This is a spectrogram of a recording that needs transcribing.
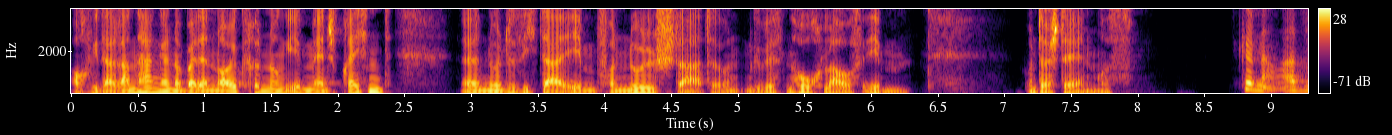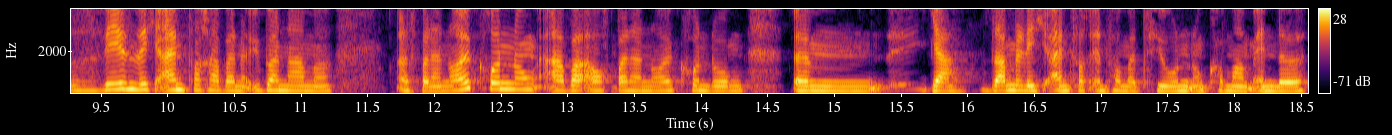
auch wieder ranhangeln und bei der Neugründung eben entsprechend äh, nur, dass ich da eben von Null starte und einen gewissen Hochlauf eben unterstellen muss. Genau, also es ist wesentlich einfacher bei einer Übernahme als bei einer Neugründung, aber auch bei einer Neugründung ähm, ja, sammle ich einfach Informationen und komme am Ende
